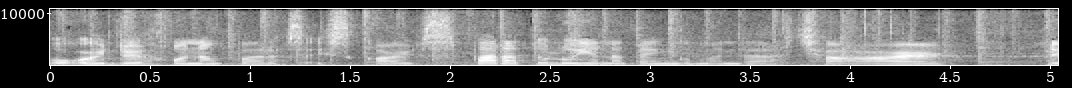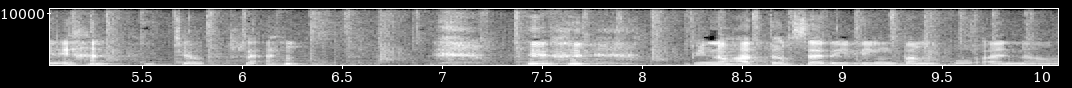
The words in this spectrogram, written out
o-order ako ng para sa scars. Para tuluyan na tayong gumanda. Char. Ayan, joke lang. Binuhat ng sariling bangko, ano.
